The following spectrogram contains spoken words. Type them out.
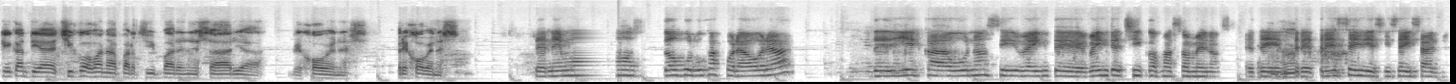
¿Qué cantidad de chicos van a participar en esa área de jóvenes, prejóvenes? Tenemos dos burbujas por ahora, de 10 cada uno, sí, 20, 20 chicos más o menos, de entre 13 y 16 años.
